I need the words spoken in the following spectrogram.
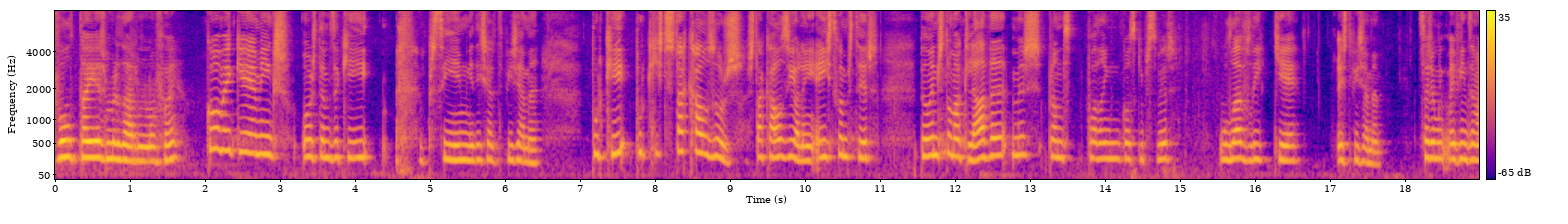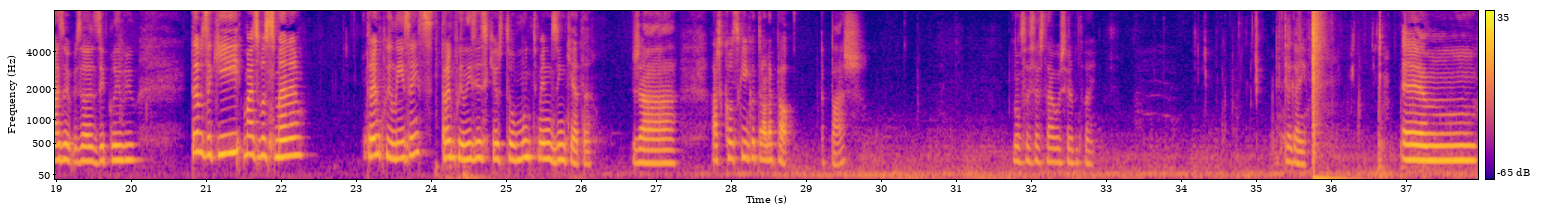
Voltei a esmerdar-me, não foi? Como é que é, amigos? Hoje estamos aqui. Apreciem a minha t-shirt de pijama. Porquê? Porque isto está caos hoje. Está caos e olhem, é isto que vamos ter. Pelo menos estou maquilhada, mas pronto, podem conseguir perceber o lovely que é este pijama. Sejam muito bem-vindos a mais um episódio de Desequilíbrio. Estamos aqui mais uma semana. Tranquilizem-se, tranquilizem-se que eu estou muito menos inquieta. Já acho que consegui encontrar a, pa a paz. Não sei se esta água cheira muito bem. Caguei. Um,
